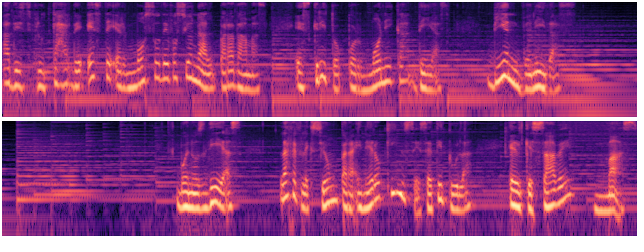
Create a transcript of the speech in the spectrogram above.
a disfrutar de este hermoso devocional para damas, escrito por Mónica Díaz. Bienvenidas. Buenos días. La reflexión para enero 15 se titula El que sabe más.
